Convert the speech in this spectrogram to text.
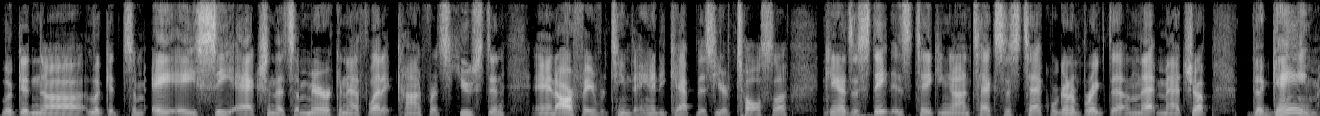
Look at uh, look at some AAC action. That's American Athletic Conference. Houston and our favorite team to handicap this year, Tulsa. Kansas State is taking on Texas Tech. We're going to break down that matchup. The game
